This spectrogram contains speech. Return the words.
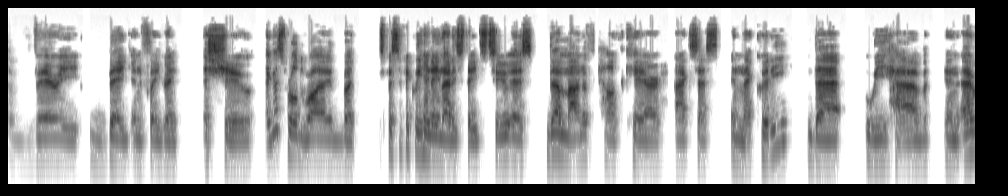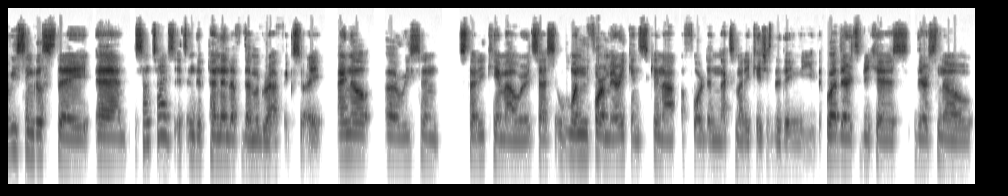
A very big and flagrant issue, I guess worldwide, but specifically in the United States too, is the amount of healthcare access inequity that we have in every single state. And sometimes it's independent of demographics, right? I know a recent study came out where it says one in four Americans cannot afford the next medications that they need, whether it's because there's no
